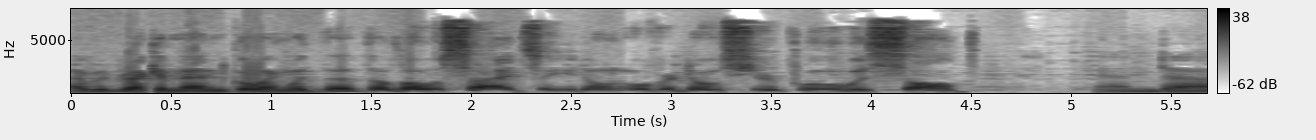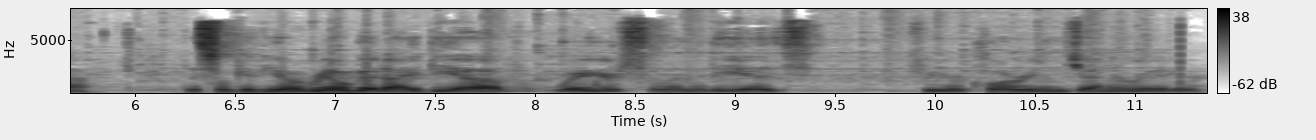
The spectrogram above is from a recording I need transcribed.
I would recommend going with the, the low side so you don't overdose your pool with salt. And uh, this will give you a real good idea of where your salinity is for your chlorine generator.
